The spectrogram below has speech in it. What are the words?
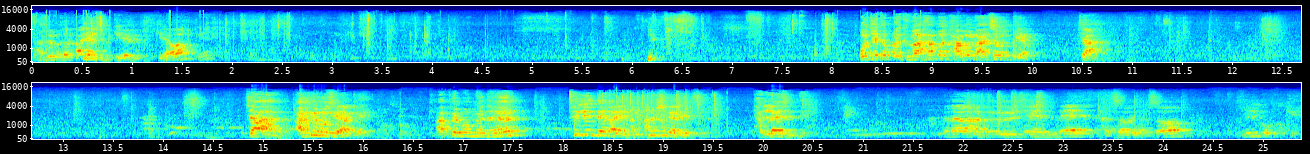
남들보다 빨리 하시면 기회를 줄게요. 어쨌든 그만 한번 답을 맞춰볼게요. 자. 자, 앞에 보세요, 앞에. 앞에 보면은 틀린 데가 이렇게 표시가 되어 있어요. 달라진 데. 하나, 둘, 셋, 넷, 다섯, 여섯, 일곱 개.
